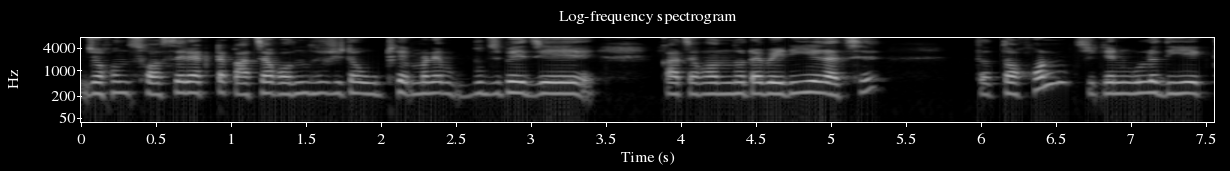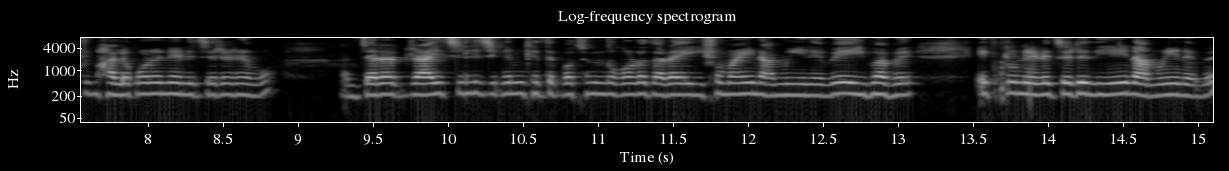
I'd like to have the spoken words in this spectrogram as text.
যখন সসের একটা কাঁচা গন্ধ সেটা উঠে মানে বুঝবে যে কাঁচা গন্ধটা বেরিয়ে গেছে, তো তখন চিকেনগুলো দিয়ে একটু ভালো করে নেড়ে চেড়ে নেব। আর যারা ড্রাই চিলি চিকেন খেতে পছন্দ করো, তারা এই সময়ই নামিয়ে নেবে। এইভাবে একটু নেড়ে চেড়ে দিয়েই নামিয়ে নেবে।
